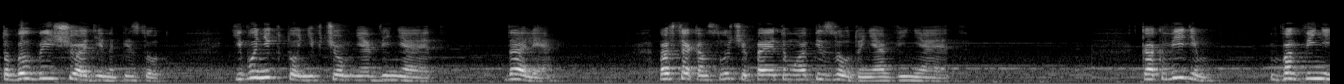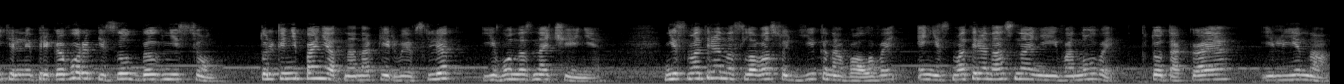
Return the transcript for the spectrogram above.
то был бы еще один эпизод. Его никто ни в чем не обвиняет. Далее. Во всяком случае, по этому эпизоду не обвиняет. Как видим, в обвинительный приговор эпизод был внесен, только непонятно на первый взгляд его назначение. Несмотря на слова судьи Коноваловой и несмотря на знание Ивановой, кто такая Ильина.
